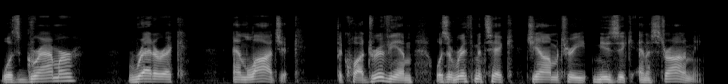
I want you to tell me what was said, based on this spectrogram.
was grammar, rhetoric, and logic. The quadrivium was arithmetic, geometry, music, and astronomy.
